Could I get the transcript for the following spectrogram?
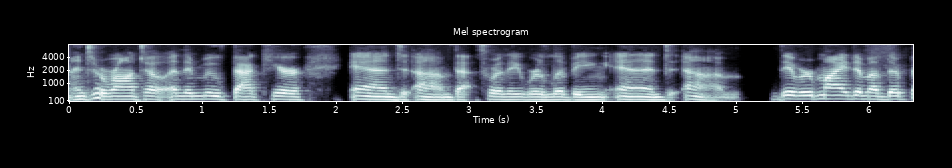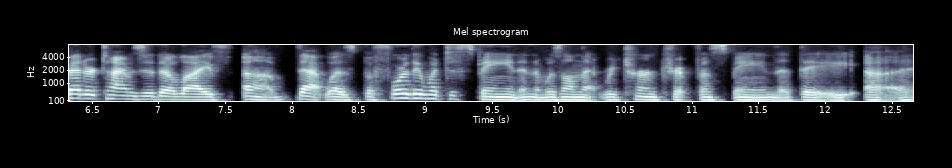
in Toronto and then moved back here. And um, that's where they were living. And um, they remind him of their better times of their life. Uh, that was before they went to Spain. And it was on that return trip from Spain that they uh,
